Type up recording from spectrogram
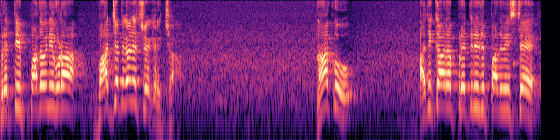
ప్రతి పదవిని కూడా బాధ్యతగానే స్వీకరించా. నాకు అధికార ప్రతినిధి పదవి ఇస్తే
